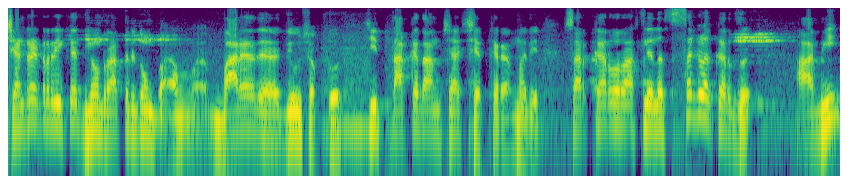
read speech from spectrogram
जनरेटर विकत घेऊन रात्रीतून बा- बाऱ्या देऊ शकतो. ही ताकद आमच्या शेतकऱ्यांमध्ये. सरकारवर असलेलं सगळं कर्ज आम्ही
